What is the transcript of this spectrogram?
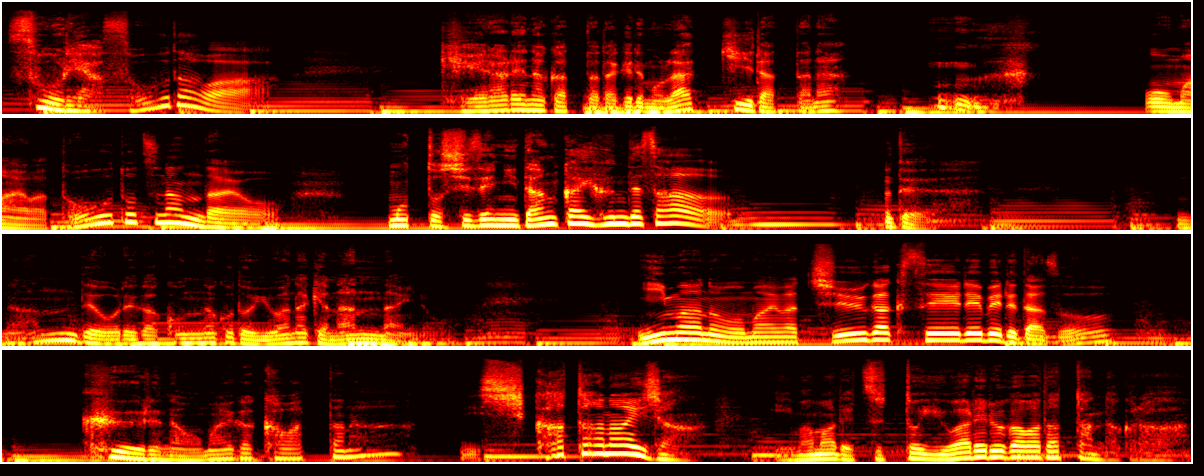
そりゃそうだわ。蹴られなかっただけでもラッキーだったなお前は唐突なんだよ。もっと自然に段階踏んでさ。でなんで俺がこんなこと言わなきゃなんないの？今のお前は中学生レベルだぞ。クールなお前が変わったな。仕方ないじゃん。今までずっと言われる側だったんだから。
